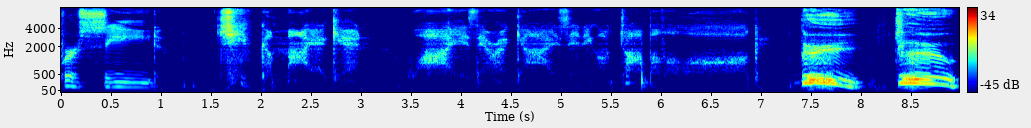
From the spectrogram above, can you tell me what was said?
Proceed. Chief Kamiakin, why is there a guy sitting on top of a log? Three, two,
